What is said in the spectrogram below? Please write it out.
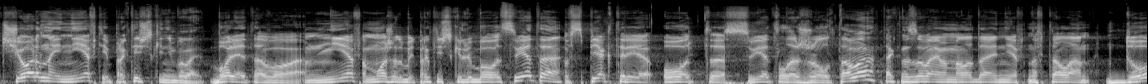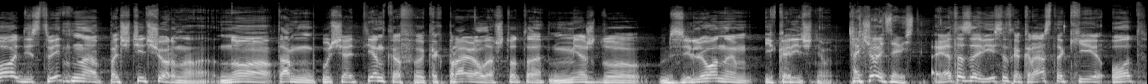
Черной нефти практически не бывает. Более того, нефть может быть практически любого цвета в спектре от светло-желтого, так называемая молодая нефть, нафталан, до действительно почти черного. Но там куча оттенков, как правило, что-то между зеленым и коричневым. А чего это зависит? Это зависит как раз-таки от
